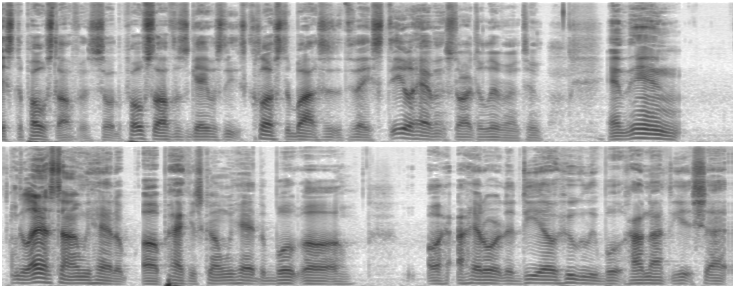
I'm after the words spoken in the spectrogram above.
It's the post office. So the post office gave us these cluster boxes that they still haven't started delivering to. And then the last time we had a, a package come, we had the book. Uh, uh, I had ordered the D.L. Hughley book, How Not to Get Shot,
